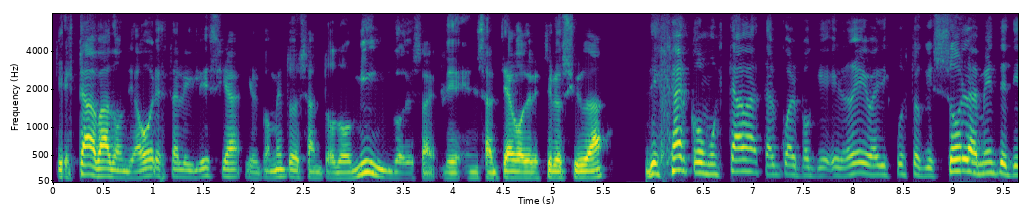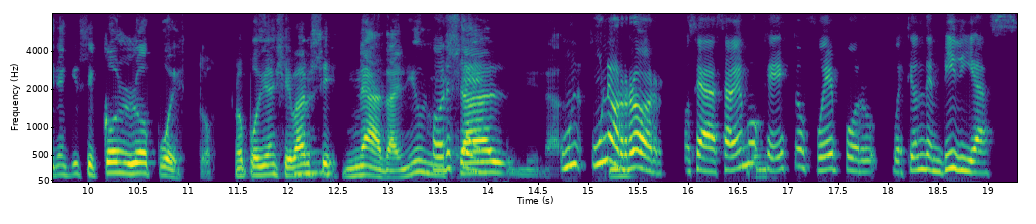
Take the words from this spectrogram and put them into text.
que estaba donde ahora está la iglesia y el convento de Santo Domingo en Santiago del Estero ciudad, dejar como estaba tal cual, porque el rey había dispuesto que solamente tenían que irse con lo opuesto. No podían llevarse mm. nada, ni un misal, ni nada. Un, horror. O sea, sabemos que esto fue por cuestión de envidias,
